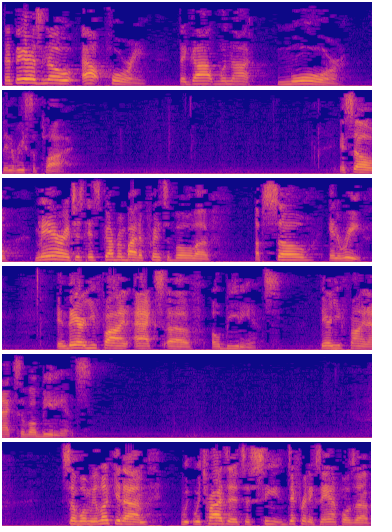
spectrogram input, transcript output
that there is no outpouring, that God will not more than resupply. And so, marriage is, is governed by the principle of, of sow and reap. And there you find acts of obedience. There you find acts of obedience. So when we look at, um, we, we try to, to see different examples of,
